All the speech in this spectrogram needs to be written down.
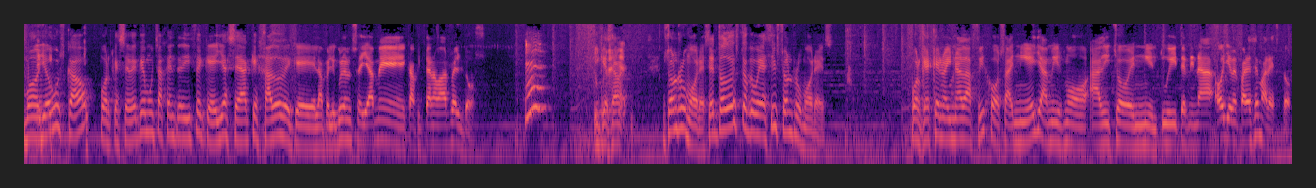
Bueno, yo he buscado porque se ve que mucha gente dice que ella se ha quejado de que la película no se llame Capitana Marvel 2. Y que se- son rumores, ¿eh? Todo esto que voy a decir son rumores. Porque es que no hay nada fijo, o sea, ni ella mismo ha dicho en- ni en Twitter ni nada, oye, me parece mal esto.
